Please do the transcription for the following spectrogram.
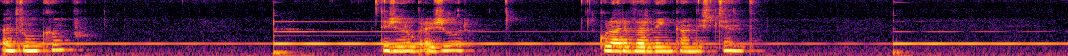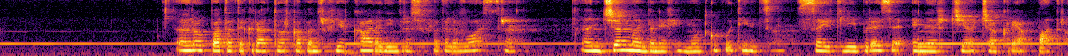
într-un câmp de jur împrejur, culoare verde incandescent. Rog pe toate Creator ca pentru fiecare dintre sufletele voastre în cel mai benefic mod cu putință, să echilibreze energia cea crea patra.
